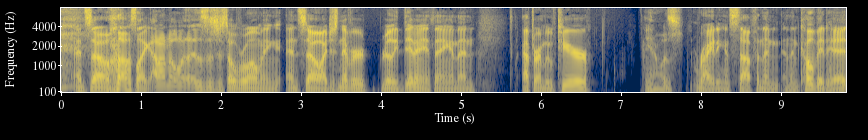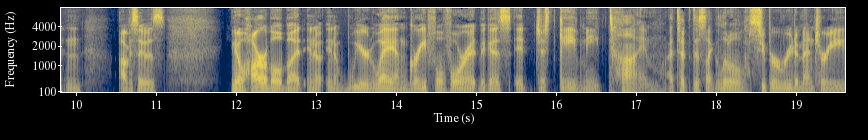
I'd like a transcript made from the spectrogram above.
I mean? And so I was like, I don't know this is just overwhelming. And so I just never really did anything. And then after I moved here, you know, I was writing and stuff, and then and then COVID hit, and obviously it was you know horrible, but in a in a weird way, I'm grateful for it because it just gave me time. I took this like little super rudimentary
